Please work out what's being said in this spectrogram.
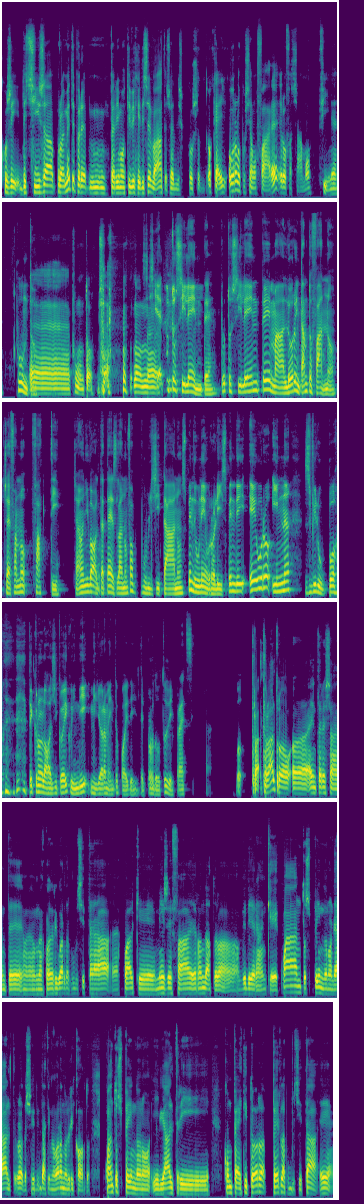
così decisa, probabilmente per, mh, mm, per, i motivi che dicevate, cioè il discorso, ok, ora lo possiamo fare e lo facciamo, fine. Punto. Eh, punto. Cioè, non... sì, è tutto silente, tutto silente, ma loro intanto fanno, cioè fanno fatti. Cioè ogni volta Tesla non fa pubblicità, non spende un euro lì, spende euro in sviluppo tecnologico e quindi miglioramento poi dei, del prodotto, dei prezzi. Cioè, boh. Tra, tra, l'altro uh, è interessante una cosa riguardo la pubblicità, uh, qualche mese fa ero andato a vedere anche quanto spendono le altre, ora adesso i dati ora non li ricordo, quanto spendono gli altri competitor per la pubblicità e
